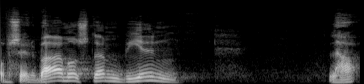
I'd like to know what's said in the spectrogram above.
Observamos también la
